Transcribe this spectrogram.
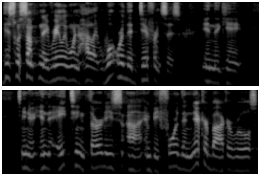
this was something they really wanted to highlight. What were the differences in the game? You know, in the 1830s uh, and before the Knickerbocker rules,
